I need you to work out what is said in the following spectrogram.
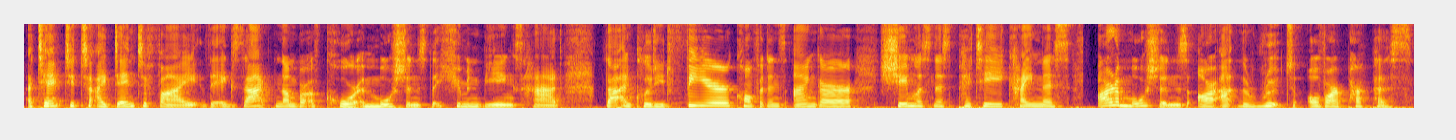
attempted to identify the exact number of core emotions that human beings had. That included fear, confidence, anger, shamelessness, pity, kindness. Our emotions are at the root of our purpose.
